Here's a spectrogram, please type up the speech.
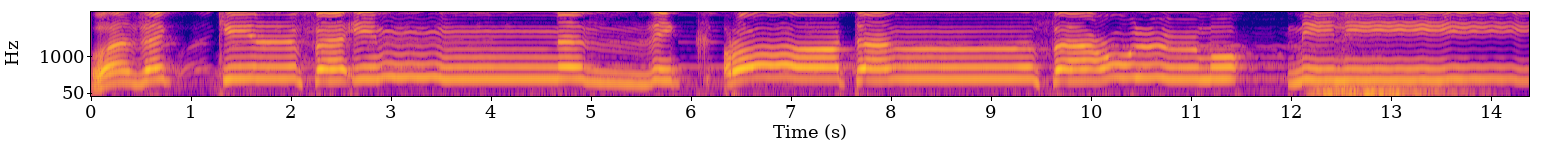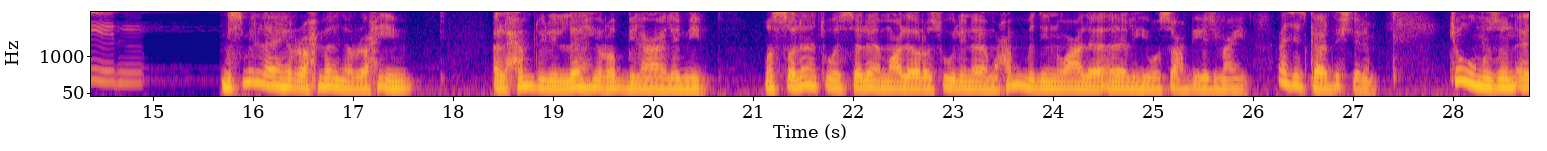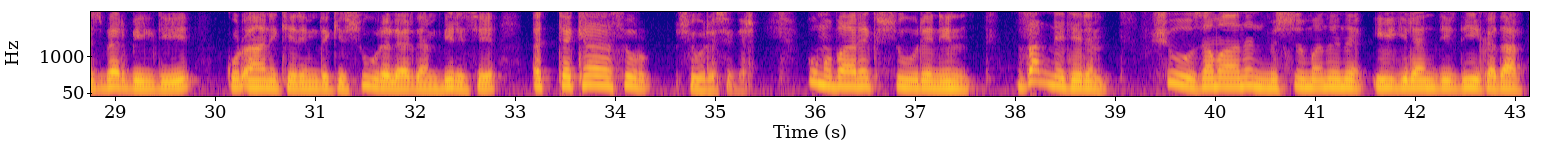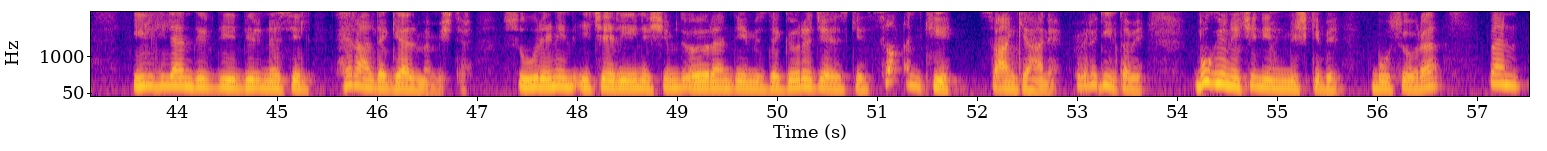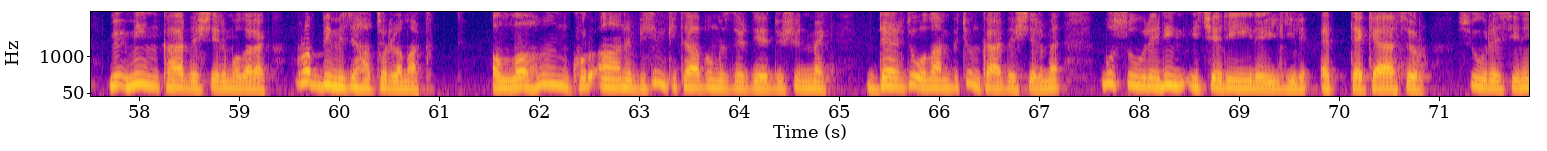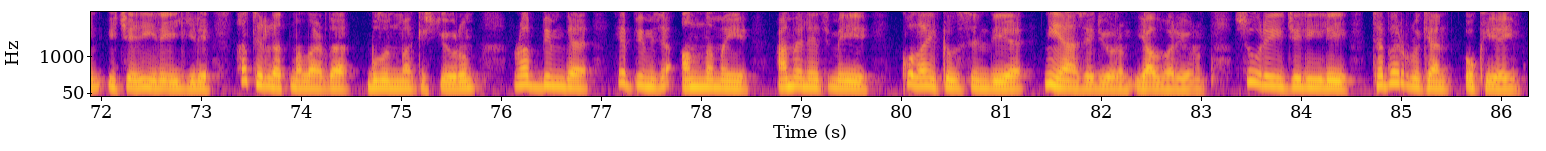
وذكر فإن الذكرى تنفع المؤمنين بسم الله الرحمن الرحيم الحمد لله رب العالمين والصلاة والسلام على Resulina Muhammedin ve ala alihi ve sahbihi ecmain. Aziz kardeşlerim, çoğumuzun ezber bildiği Kur'an-ı Kerim'deki surelerden birisi Et-Tekâthür suresidir. Bu mübarek surenin zannederim şu zamanın Müslümanını ilgilendirdiği kadar ilgilendirdiği bir nesil herhalde gelmemiştir. Surenin içeriğini şimdi öğrendiğimizde göreceğiz ki sanki sanki hani öyle değil tabi. Bugün için inmiş gibi bu sure ben mümin kardeşlerim olarak Rabbimizi hatırlamak, Allah'ın Kur'an'ı bizim kitabımızdır diye düşünmek derdi olan bütün kardeşlerime bu surenin içeriğiyle ilgili Et-Tekâthür suresinin içeriğiyle ilgili hatırlatmalarda bulunmak istiyorum. Rabbim de hepimizi anlamayı, amel etmeyi kolay kılsın diye niyaz ediyorum, yalvarıyorum. Sure-i Celile'yi teberrüken okuyayım.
